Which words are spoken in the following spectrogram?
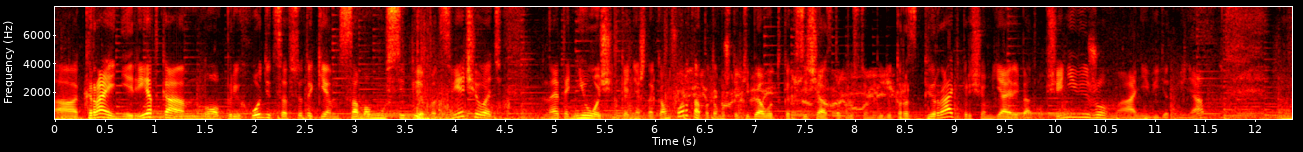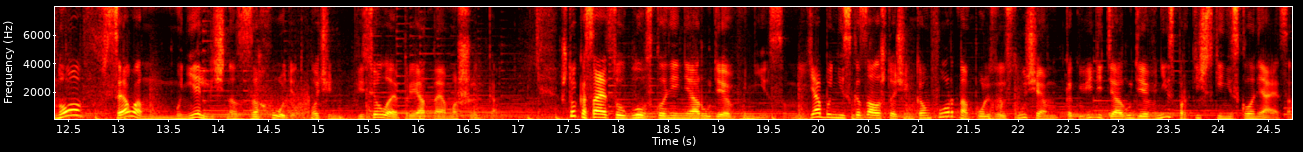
Э, крайне редко, но приходится все-таки самому себе подсвечивать. Это не очень, конечно, комфортно, потому что тебя вот как сейчас, допустим, будут разбирать, причем я, ребят, вообще не вижу, а они видят меня. Но в целом мне лично заходит. Очень веселая, приятная машинка. Что касается углов склонения орудия вниз, я бы не сказал, что очень комфортно, пользуясь случаем, как вы видите, орудие вниз практически не склоняется.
